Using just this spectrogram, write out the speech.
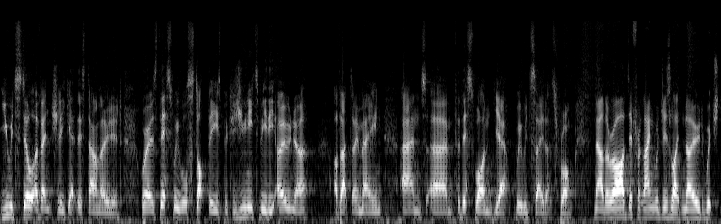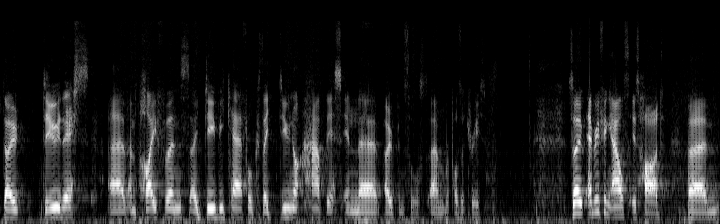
you would still eventually get this downloaded. Whereas this, we will stop these because you need to be the owner of that domain. And um, for this one, yeah, we would say that's wrong. Now, there are different languages like Node which don't do this, uh, and Python, so do be careful because they do not have this in their open source um, repositories. So everything else is hard. Um,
